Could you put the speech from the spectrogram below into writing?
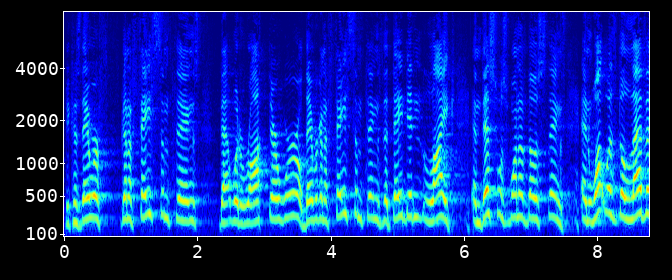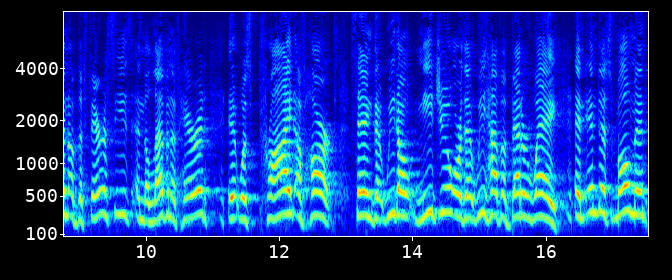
Because they were going to face some things that would rock their world. They were going to face some things that they didn't like, and this was one of those things. And what was the leaven of the Pharisees and the leaven of Herod? It was pride of heart, saying that we don't need you or that we have a better way. And in this moment,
